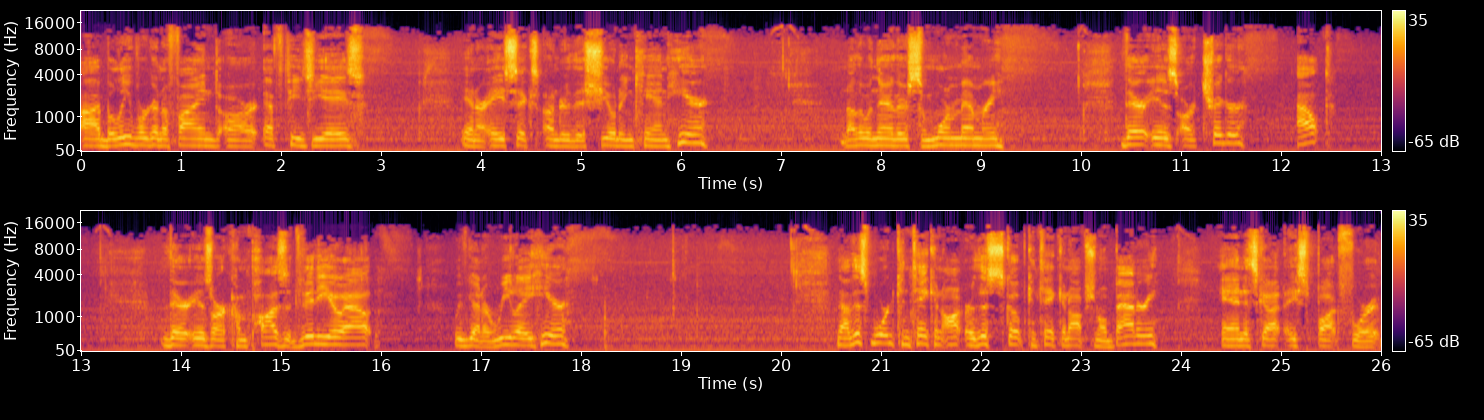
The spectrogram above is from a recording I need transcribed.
I believe we're going to find our FPGAs in our ASICs under this shielding can here. Another one there. There's some more memory. There is our trigger out. There is our composite video out. We've got a relay here. Now this board can take an or this scope can take an optional battery and it's got a spot for it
